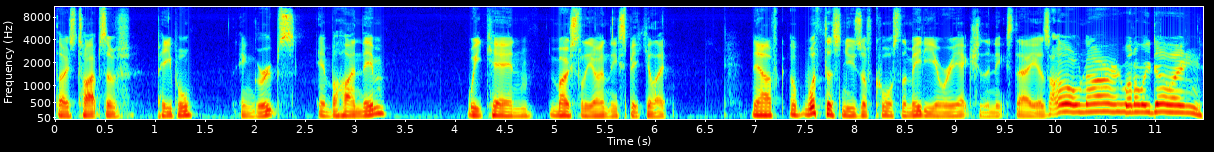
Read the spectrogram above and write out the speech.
those types of people and groups, and behind them, we can mostly only speculate. Now, with this news, of course, the media reaction the next day is, oh no, what are we doing?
